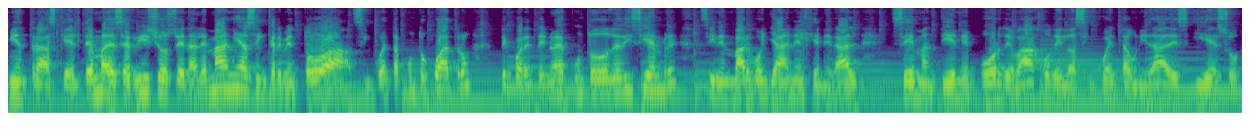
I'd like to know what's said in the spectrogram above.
Mientras que el tema de servicios en Alemania se incrementó a 50.4 de 49.2 de diciembre, sin embargo ya en el general se mantiene por debajo de las 50 unidades y eso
